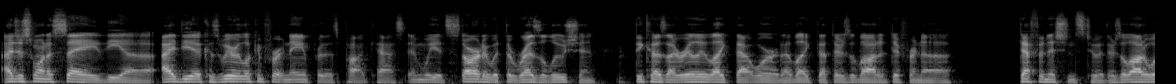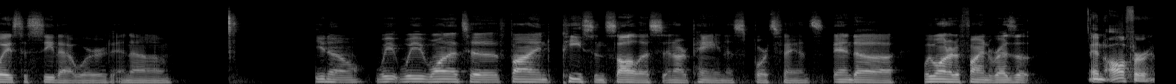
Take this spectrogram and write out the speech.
I just want to say the uh, idea because we were looking for a name for this podcast, and we had started with the resolution because I really like that word. I like that there's a lot of different uh, definitions to it. There's a lot of ways to see that word, and um, you know, we we wanted to find peace and solace in our pain as sports fans, and uh, we wanted to find resol. and offer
